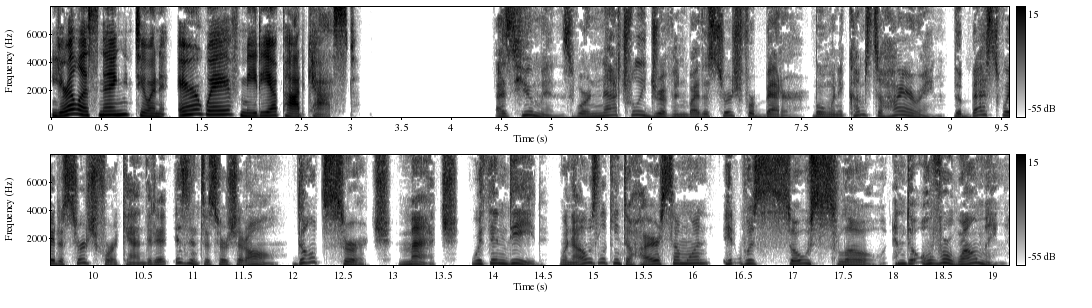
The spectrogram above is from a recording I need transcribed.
You're listening to an Airwave Media Podcast. As humans, we're naturally driven by the search for better. But when it comes to hiring, the best way to search for a candidate isn't to search at all. Don't search, match with Indeed. When I was looking to hire someone, it was so slow and overwhelming.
